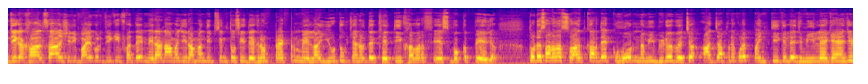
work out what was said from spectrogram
ਵਾਹਿਗੁਰੂ ਜੀ ਕਾ ਖਾਲਸਾ, ਸ੍ਰੀ ਵਾਹਿਗੁਰੂ ਜੀ ਕੀ ਫਤਿਹ। ਮੇਰਾ ਨਾਮ ਹੈ ਜੀ ਰਮਨਦੀਪ ਸਿੰਘ। ਤੁਸੀਂ ਦੇਖ ਰਹੇ ਹੋ ਟਰੈਕਟਰ ਮੇਲਾ YouTube ਚੈਨਲ ਤੇ ਖੇਤੀ ਖਬਰ, Facebook ਪੇਜ। ਤੁਹਾਡੇ ਸਾਰਿਆਂ ਦਾ ਸਵਾਗਤ ਕਰਦੇ ਹਾਂ ਇੱਕ ਹੋਰ ਨਵੀਂ ਵੀਡੀਓ ਵਿੱਚ। ਅੱਜ ਆਪਣੇ ਕੋਲੇ 35 ਕਿੱਲੇ ਜ਼ਮੀਨ ਲੈ ਕੇ ਆਏ ਜੀ।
